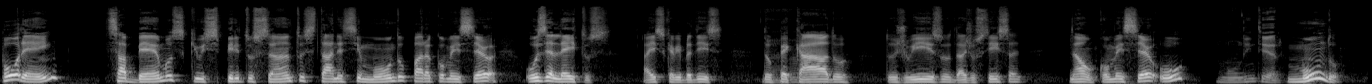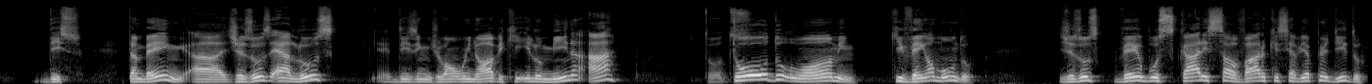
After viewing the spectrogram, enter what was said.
Porém, sabemos que o Espírito Santo está nesse mundo para convencer os eleitos. É isso que a Bíblia diz? Do uhum. pecado, do juízo, da justiça. Não, convencer o mundo inteiro. Mundo disso. Também, uh, Jesus é a luz diz em João 1,9 que ilumina a Todos. todo o homem que vem ao mundo. Jesus veio buscar e salvar o que se havia perdido,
